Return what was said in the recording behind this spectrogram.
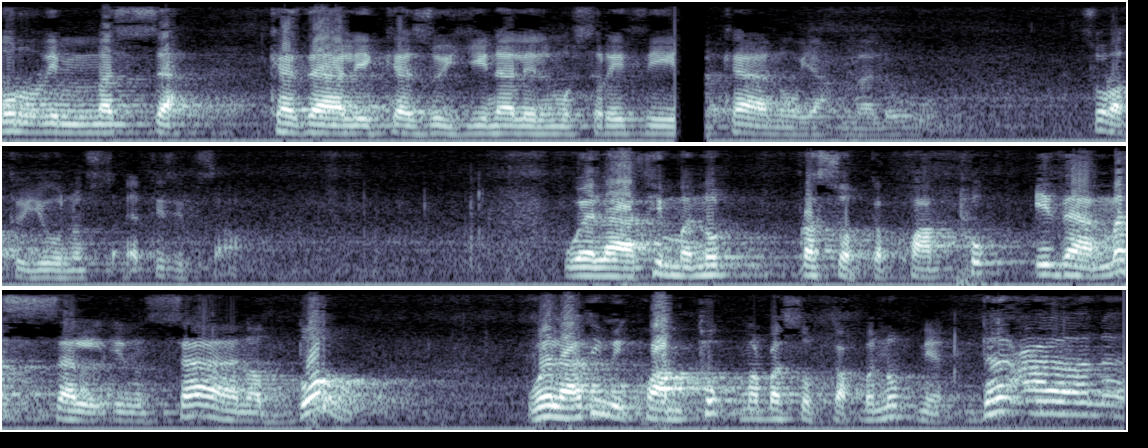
ضر مسه كذلك زين للمسرفين كانوا يعملون سورة يونس ที่12เวลาที่มนุษย์ประสบกับความทุกข์ إذا مس الإنسان الضر เวลาที่มีความทุกข์มาประสบกับมนุษย์เนี่ยดาอานะ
